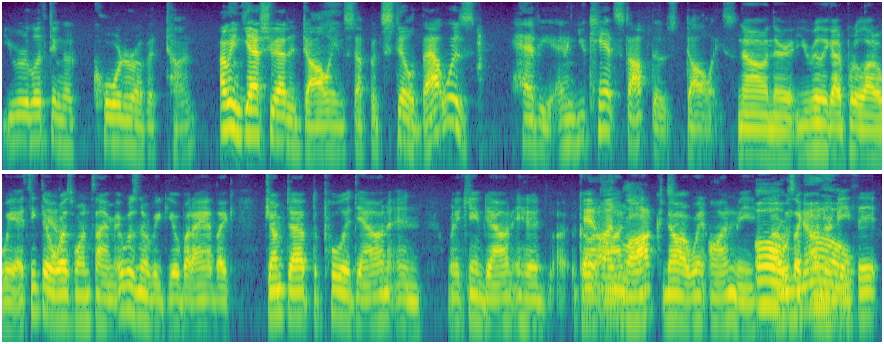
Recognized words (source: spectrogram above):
You were lifting a quarter of a ton. I mean, yes, you had a dolly and stuff, but still, that was heavy, and you can't stop those dollies. no and there you really got to put a lot of weight i think there Yeah. was one time it was no big deal but i had like jumped up to pull it down and when it came down it had uh, gone It on unlocked? me no it went on me Oh, i was like no. underneath it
